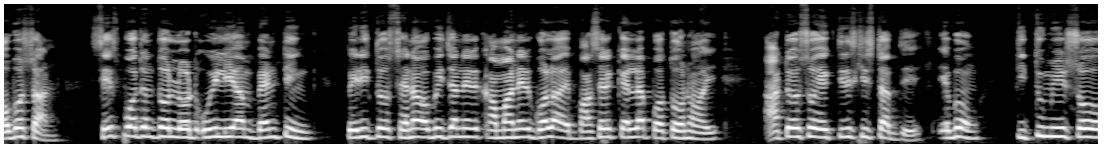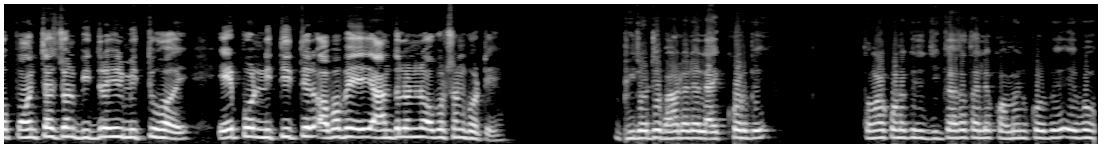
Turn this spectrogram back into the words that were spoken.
অবসান শেষ পর্যন্ত লর্ড উইলিয়াম বেন্টিং প্রেরিত সেনা অভিযানের কামানের গলায় বাঁশের কেল্লা পতন হয় আঠেরোশো একত্রিশ খ্রিস্টাব্দে এবং তিতুমির সহ পঞ্চাশ জন বিদ্রোহীর মৃত্যু হয়। এরপর নেতৃত্বের অভাবে এই আন্দোলনের অবসান ঘটে। ভিডিওটি ভালো লাগলে লাইক করবে। তোমার কোনো কিছু জিজ্ঞাসা থাকলে কমেন্ট করবে এবং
